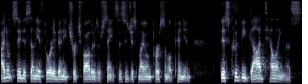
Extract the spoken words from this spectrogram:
I don't say this on the authority of any church fathers or saints. This is just my own personal opinion. This could be God telling us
